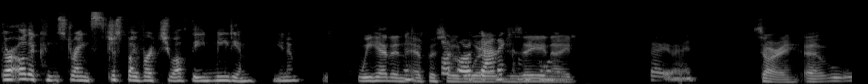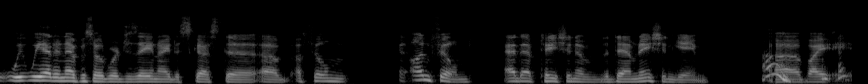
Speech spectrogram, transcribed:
there are other constraints just by virtue of the medium you know? We had an episode where Jose and I sorry Ryan sorry, uh, we we had an episode where Jose and I discussed a, a, a film, unfilmed adaptation of the Damnation game. Oh, uh, by okay.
